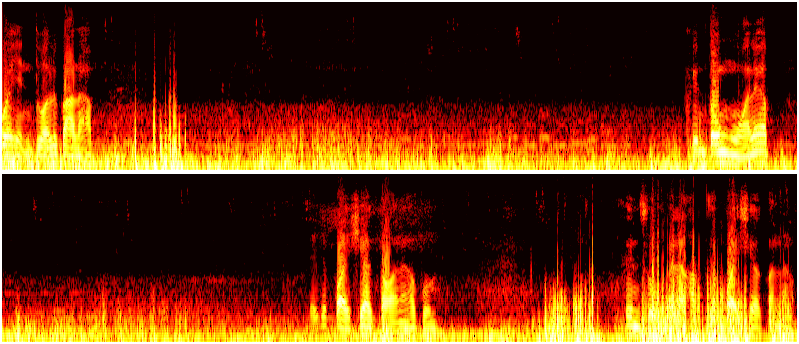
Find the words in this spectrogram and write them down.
ว่าเห็นตัวหรือเปล่านะครับ ขึ้นตรงหัวเลยครับ เดี๋ยวจะปล่อยเชือกต่อนะครับผม ขึ้นสูงไปแล้วครับ จะปล่อยเชือกก่อนนะครับ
